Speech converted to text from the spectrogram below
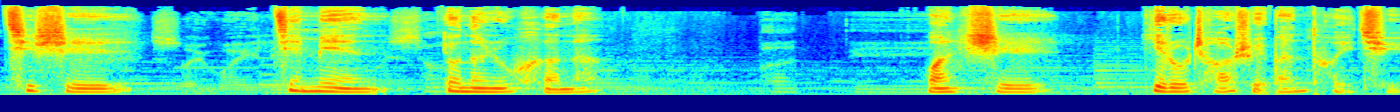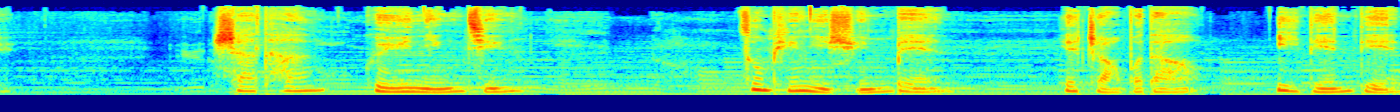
其实，见面又能如何呢？往事一如潮水般退去，沙滩归于宁静。纵凭你寻遍，也找不到一点点。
